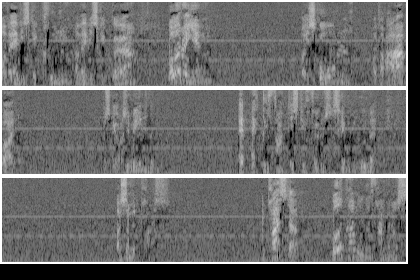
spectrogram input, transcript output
og hvad vi skal kunne, og hvad vi skal gøre, både derhjemme og i skolen og på arbejde, måske også i menigheden, at, at det faktisk kan føles temmelig udmattende, Og som et pres. Et pres, der både komme udefra, men også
